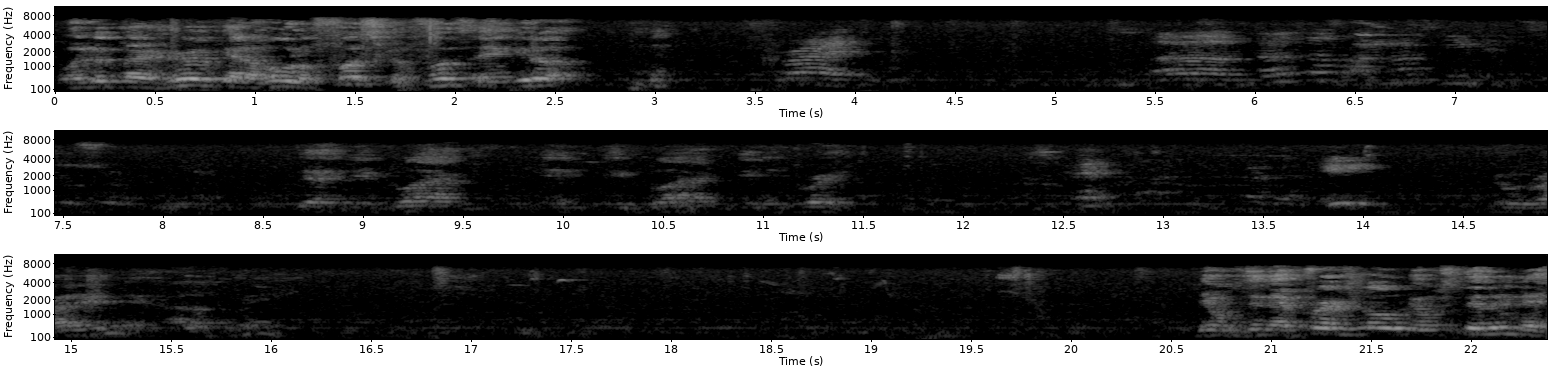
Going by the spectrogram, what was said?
Well, it looked like Herb got a hold of because Foots ain't get up. Right. Um, that's just, I'm not seeing it still short. Yeah, they black, and they black, and they gray. Hey, eight. It was right in there. I looked them in. They was in that first load, they was still in there.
